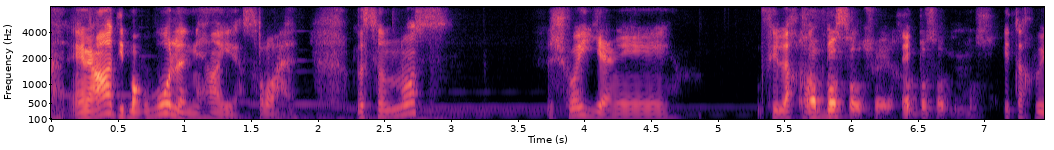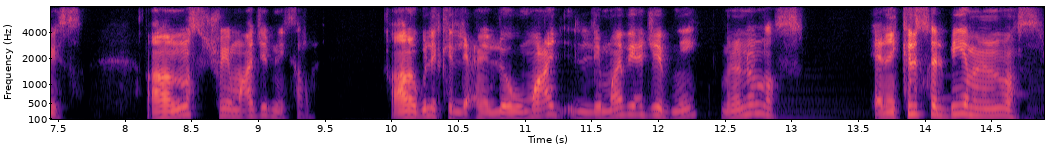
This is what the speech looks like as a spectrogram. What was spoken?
يعني عادي مقبولة النهاية صراحة. بس النص شوي يعني في لخبطة. خبصوا شوي خبصوا بالنص في تخبيص. أنا النص شوي ما عجبني ترى. أنا أقول لك اللي يعني لو ما عج... اللي ما بيعجبني من النص. يعني كل سلبية من النص.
